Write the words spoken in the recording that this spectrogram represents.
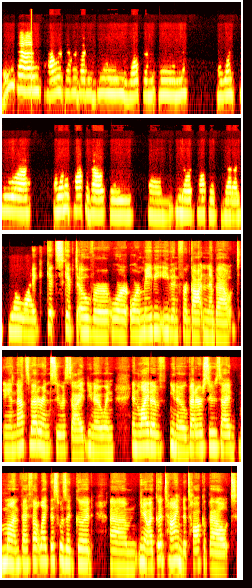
Hey guys, how is everybody doing? Welcome in. I want to uh, I want to talk about a um, you know a topic that I feel like gets skipped over or or maybe even forgotten about, and that's veteran suicide. You know, and in light of you know Veteran Suicide Month, I felt like this was a good um, you know a good time to talk about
